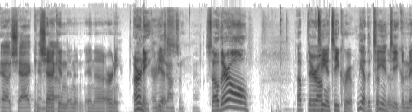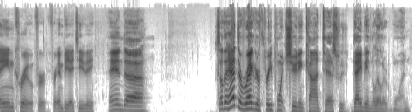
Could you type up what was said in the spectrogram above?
uh, Shaq, and, Shaq uh, and and, and uh, Ernie. Ernie. Ernie yes. Johnson. Yeah. So they're all up there The on TNT crew. Yeah, the TNT the, crew. the main crew for for NBA TV. And uh, so they had the regular three point shooting contest, which Damian Lillard won.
